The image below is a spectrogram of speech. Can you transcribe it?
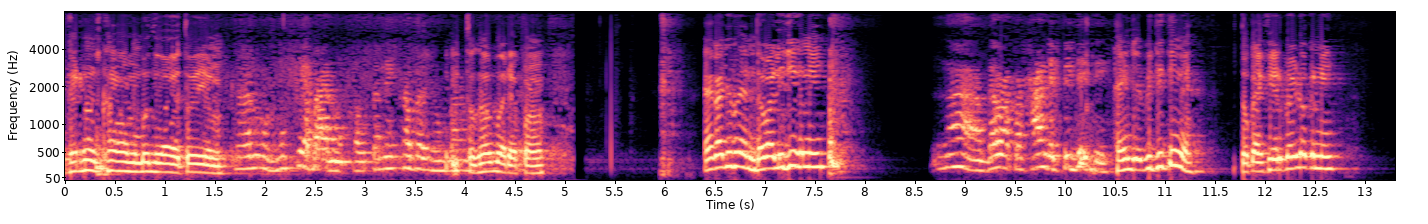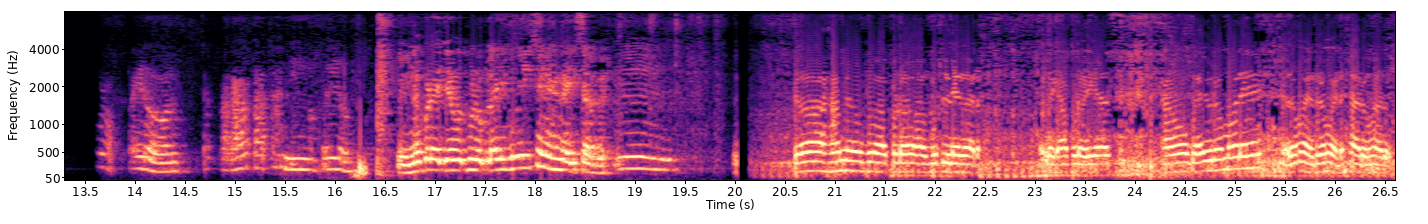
ઘરનું જ ખાવાનું બધું આવે તો એમ. તો ખબર હે પણ એ કાજુબેન દવા લીધી કે નહીં? ના દવા તો હાંડે પીધી હતી. હાંડે પીધી હતી ને? તો કઈ ફેર પડ્યો કે નહીં? પડ્યો ચક્કર આવતા હતા ને એમાં પડ્યો. નબળાઈ જેવું થોડુંક લઈ ગયું છે ને એના હિસાબે. તો સામે ઊભો આપણો બુટલેગર એટલે કે આપણો યસ હા હું ગાયું રમાડે રમાડ રમાડ સારું સારું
